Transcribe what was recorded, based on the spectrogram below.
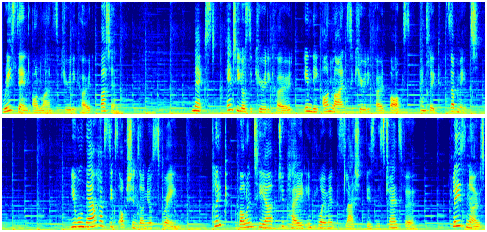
Resend Online Security Code button. Next, enter your security code in the Online Security Code box and click Submit. You will now have six options on your screen. Click Volunteer to Paid Employment slash Business Transfer. Please note,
